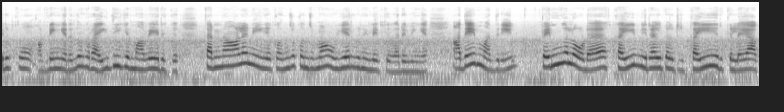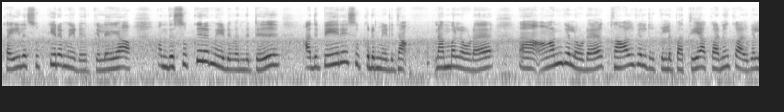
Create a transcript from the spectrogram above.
இருக்கும் அப்படிங்கிறது ஒரு ஐதீகமாகவே இருக்குது தன்னால் நீங்கள் கொஞ்சம் கொஞ்சமாக உயர்வு நிலைக்கு வருவீங்க. அதே மாதிரி பெண்களோட கை விரல்கள் கை இருக்கு இல்லையா? கையில் சுக்கிரமேடு இருக்கு இல்லையா? அந்த சுக்கிரமேடு வந்துட்டு அது பேரே சுக்கிரமேடு தான். நம்மளோட ஆண்களோட கால்கள் இருக்குல்ல பார்த்தியா கணுக்கால்கள்.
